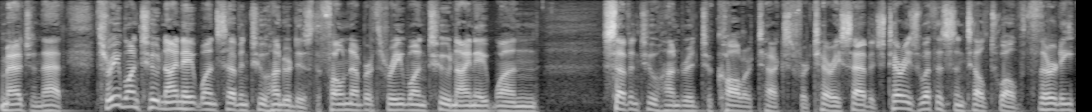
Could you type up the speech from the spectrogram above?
Imagine that. 312 981 7200 is the phone number. 312 981 7200 to call or text for Terry Savage. Terry's with us until 1230.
